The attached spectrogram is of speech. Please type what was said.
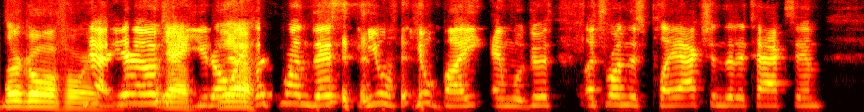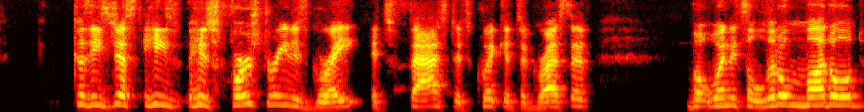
They're going for it. yeah, yeah, okay. Yeah, You know, yeah. like let's run this. He'll he'll bite and we'll do. Let's run this play action that attacks him. Because he's just he's his first read is great. It's fast, it's quick, it's aggressive. But when it's a little muddled,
